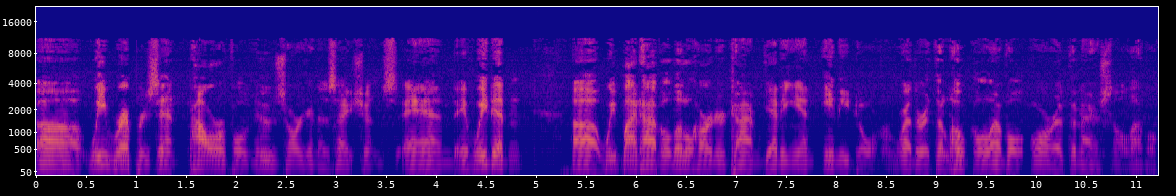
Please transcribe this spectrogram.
Uh, we represent powerful news organizations, and if we didn't, uh, we might have a little harder time getting in any door, whether at the local level or at the national level.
